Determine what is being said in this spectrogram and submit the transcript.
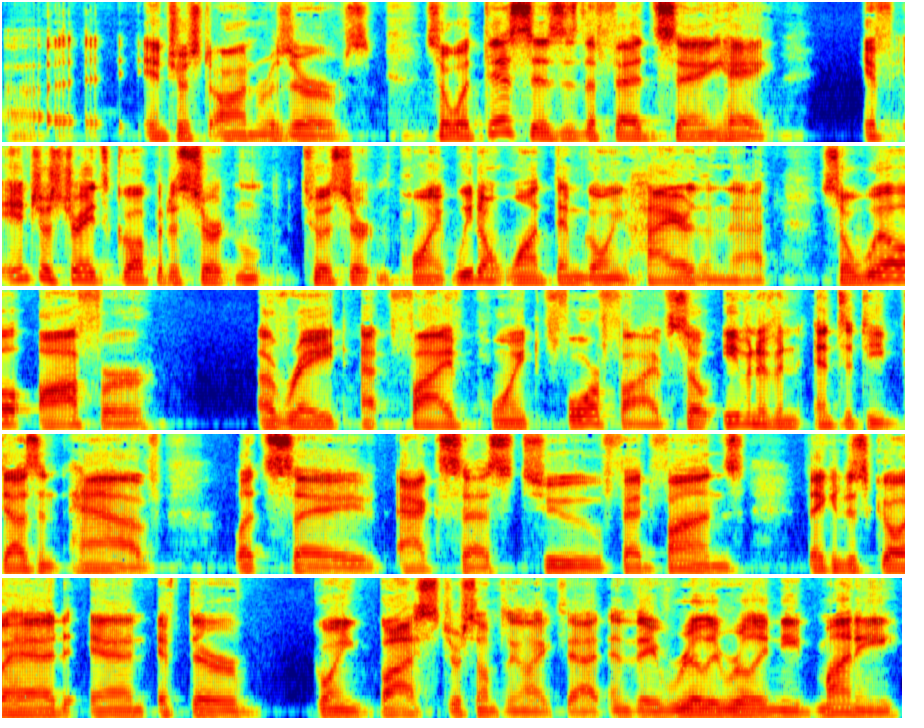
uh, interest on reserves. So what this is is the Fed saying, "Hey, if interest rates go up at a certain to a certain point, we don't want them going higher than that. So we'll offer a rate at 5.45. So even if an entity doesn't have, let's say, access to Fed funds, they can just go ahead and if they're going bust or something like that, and they really, really need money,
